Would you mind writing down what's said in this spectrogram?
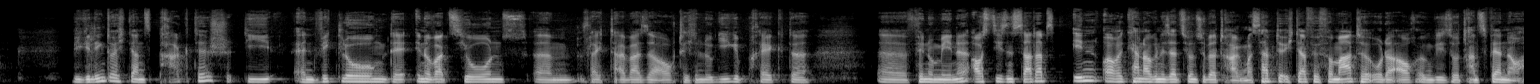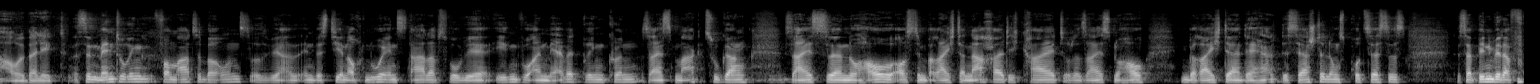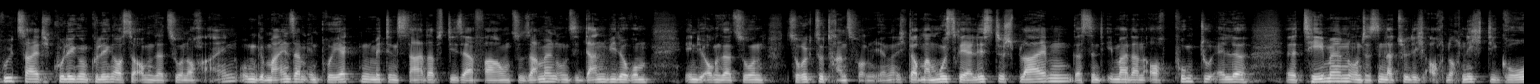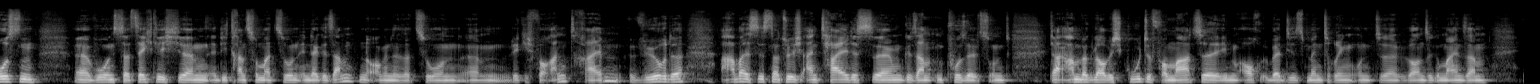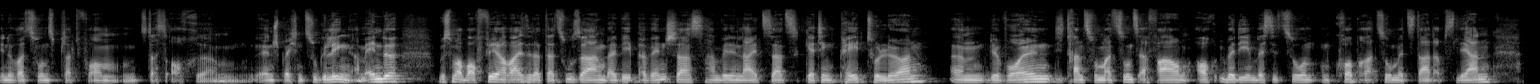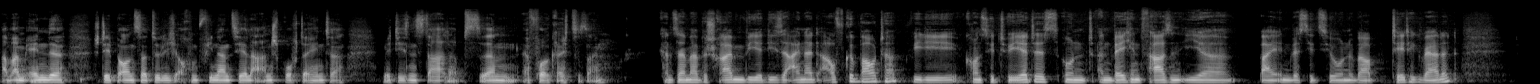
Wie gelingt euch ganz praktisch die Entwicklung der Innovations, ähm, vielleicht teilweise auch technologiegeprägte äh, Phänomene aus diesen Startups in eure Kernorganisation zu übertragen? Was habt ihr euch da für Formate oder auch irgendwie so Transfer-Know-how überlegt? Das sind Mentoring-Formate bei uns. Also wir investieren auch nur in Startups, wo wir irgendwo einen Mehrwert bringen können, sei es Marktzugang, sei es äh, Know-how aus dem Bereich der Nachhaltigkeit oder sei es Know-how im Bereich der, der, des Herstellungsprozesses. Deshalb binden wir da frühzeitig Kolleginnen und Kollegen aus der Organisation auch ein, um gemeinsam in Projekten mit den Startups diese Erfahrungen zu sammeln und sie dann wiederum in die Organisation zurück zu transformieren. Ich glaube, man muss realistisch bleiben. Das sind immer dann auch punktuelle äh, Themen und es sind natürlich auch noch nicht die großen, äh, wo uns tatsächlich ähm, die Transformation in der gesamten Organisation ähm, wirklich vorantreiben würde. Aber es ist natürlich ein Teil des ähm, gesamten Puzzles und da haben wir, glaube ich, gute Formate eben auch über dieses Mentoring und äh, über unsere gemeinsamen Innovationsplattformen, um das auch ähm, entsprechend zu gelingen. Am Ende müssen wir aber auch fairerweise dazu sagen, bei Weber Ventures haben wir den Leitsatz Getting Paid to Learn. Ähm, wir wollen die Transformationserfahrung auch über die Investition und Kooperation mit Startups lernen. Aber am Ende steht bei uns natürlich auch ein finanzieller Anspruch dahinter, mit diesen Startups ähm, erfolgreich zu sein. Kannst du einmal beschreiben, wie ihr diese Einheit aufgebaut habt, wie die konstituiert ist und an welchen Phasen ihr bei Investitionen überhaupt tätig werdet?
